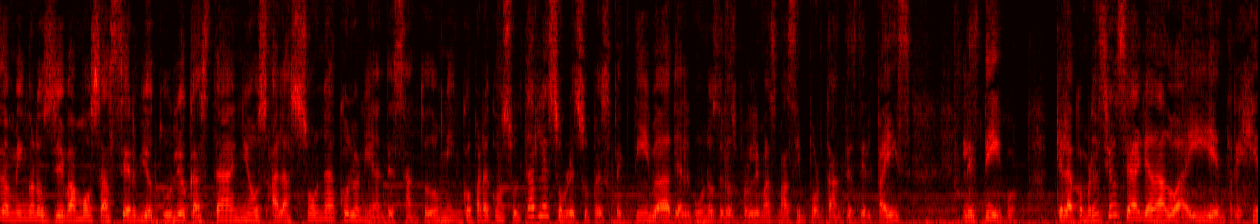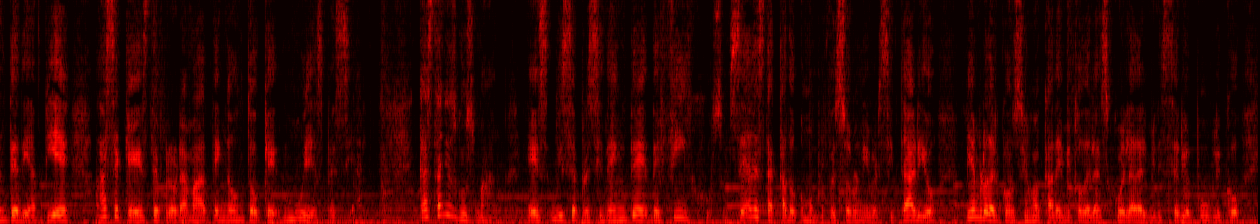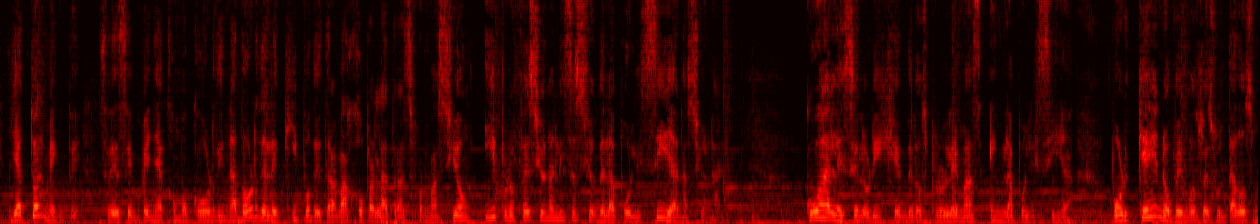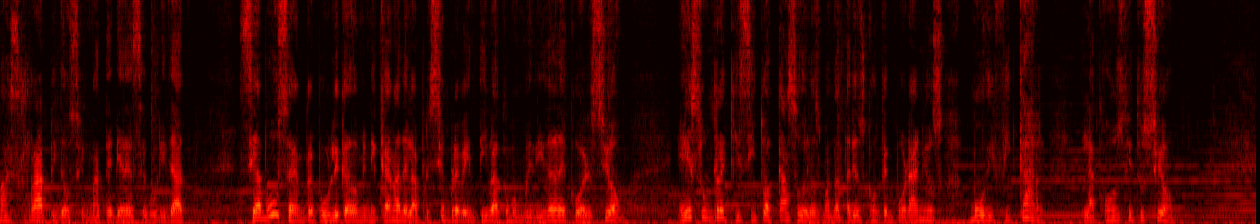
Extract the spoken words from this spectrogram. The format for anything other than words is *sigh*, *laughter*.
Domingo nos llevamos a Servio Tulio Castaños a la zona colonial de Santo Domingo para consultarle sobre su perspectiva de algunos de los problemas más importantes del país. Les digo, que la conversación se haya dado ahí entre gente de a pie hace que este programa tenga un toque muy especial. Castaños Guzmán es vicepresidente de Finjus, se ha destacado como profesor universitario, miembro del Consejo Académico de la Escuela del Ministerio Público y actualmente se desempeña como coordinador del equipo de trabajo para la transformación y profesionalización de la Policía Nacional. ¿Cuál es el origen de los problemas en la policía? ¿Por qué no vemos resultados más rápidos en materia de seguridad? ¿Se abusa en República Dominicana de la prisión preventiva como medida de coerción? ¿Es un requisito acaso de los mandatarios contemporáneos modificar la Constitución?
